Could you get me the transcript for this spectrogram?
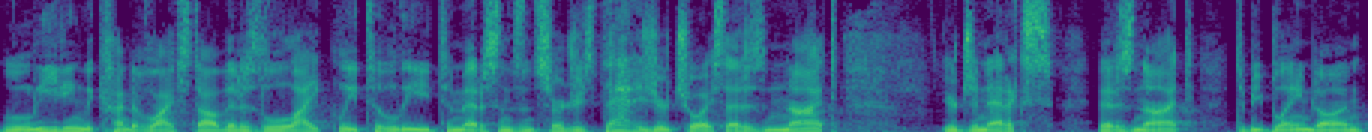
leading the kind of lifestyle that is likely to lead to medicines and surgeries that is your choice. That is not your genetics. That is not to be blamed on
